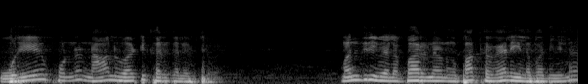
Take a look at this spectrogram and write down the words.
ஒரே பொண்ணை நாலு வாட்டி கருக்கலை வச்சவன் மந்திரி வேலை பாருன்னு அவனுங்க பார்த்த வேலைகளை பார்த்தீங்களா?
